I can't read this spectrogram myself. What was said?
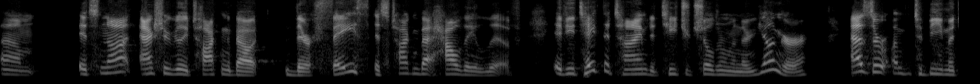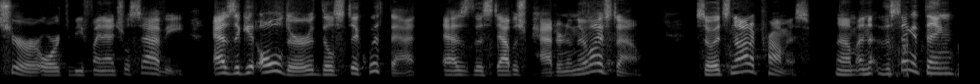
um, it's not actually really talking about their faith, it's talking about how they live. If you take the time to teach your children when they're younger, as they're um, to be mature or to be financial savvy. As they get older, they'll stick with that as the established pattern in their lifestyle. So it's not a promise. Um, and the second thing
